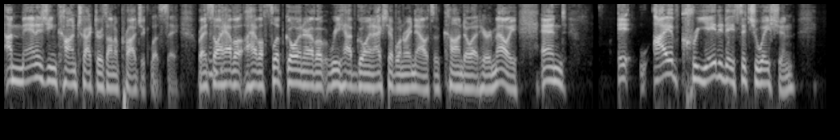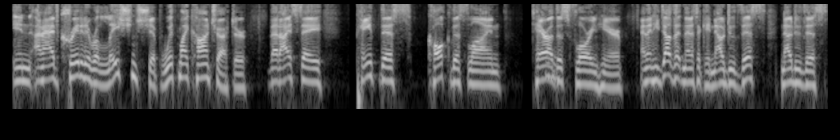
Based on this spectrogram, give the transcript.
I'm managing contractors on a project, let's say, right? Mm-hmm. So I have a, I have a flip going or I have a rehab going. I actually have one right now. It's a condo out here in Maui. And it, I have created a situation in, and I've created a relationship with my contractor that I say, paint this, caulk this line, tear out mm-hmm. this flooring here. And then he does it. And then it's okay. Now do this. Now do this.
